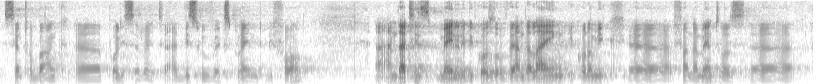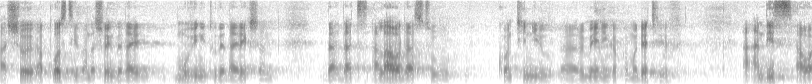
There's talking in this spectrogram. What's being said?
central bank uh, policy rate. Uh, this we've explained before. Uh, and that is mainly because of the underlying economic uh, fundamentals uh, are, show, are, positive and are showing that moving into the direction that, that allowed us to continue uh, remaining accommodative. and this, our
